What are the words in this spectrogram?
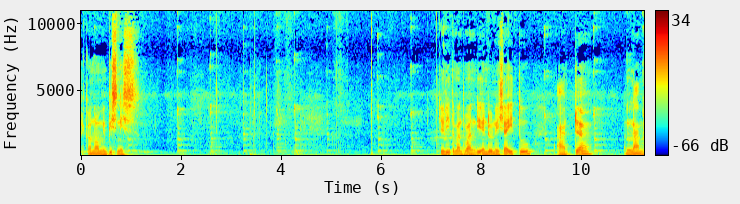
ekonomi bisnis. Jadi teman-teman di Indonesia itu ada enam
